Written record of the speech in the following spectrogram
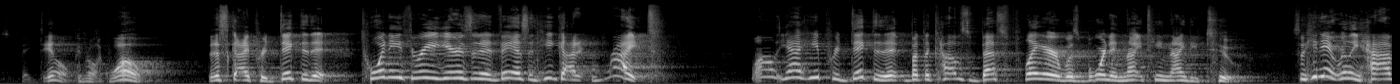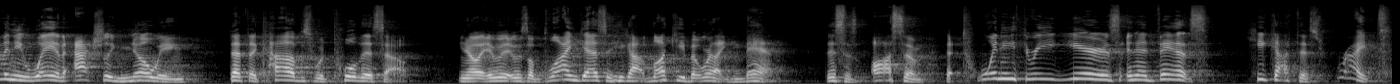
It's a big deal. People are like, Whoa, this guy predicted it 23 years in advance and he got it right. Well, yeah, he predicted it, but the Cubs' best player was born in 1992. So he didn't really have any way of actually knowing that the Cubs would pull this out. You know, it, it was a blind guess and he got lucky, but we're like, man, this is awesome that 23 years in advance, he got this right.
